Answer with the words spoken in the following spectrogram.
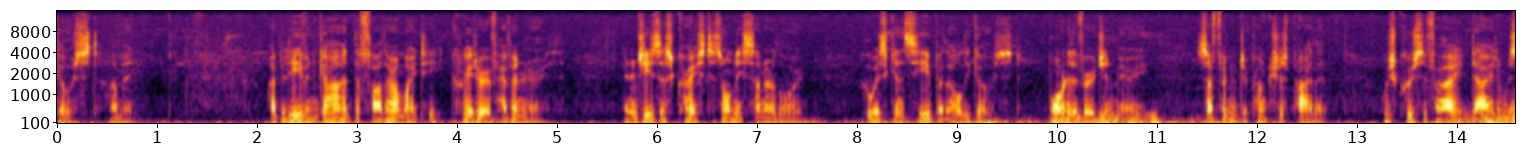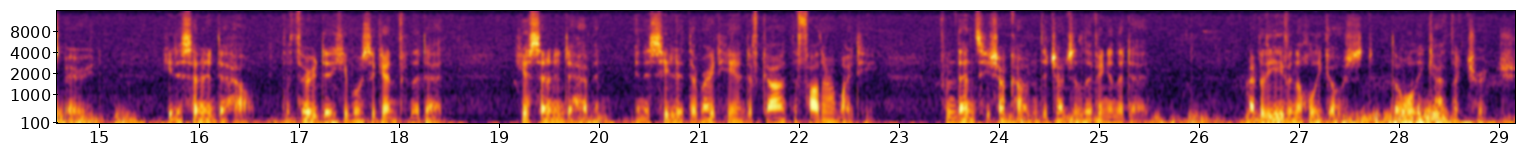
Ghost. Amen. I believe in God, the Father Almighty, creator of heaven and earth, and in Jesus Christ, his only Son, our Lord, who was conceived by the Holy Ghost, born of the Virgin Mary, suffered under Pontius Pilate, was crucified, died, and was buried. He descended into hell. The third day he rose again from the dead. He ascended into heaven, and is seated at the right hand of God, the Father Almighty. From thence he shall come to judge the living and the dead. I believe in the Holy Ghost, the Holy Catholic Church,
